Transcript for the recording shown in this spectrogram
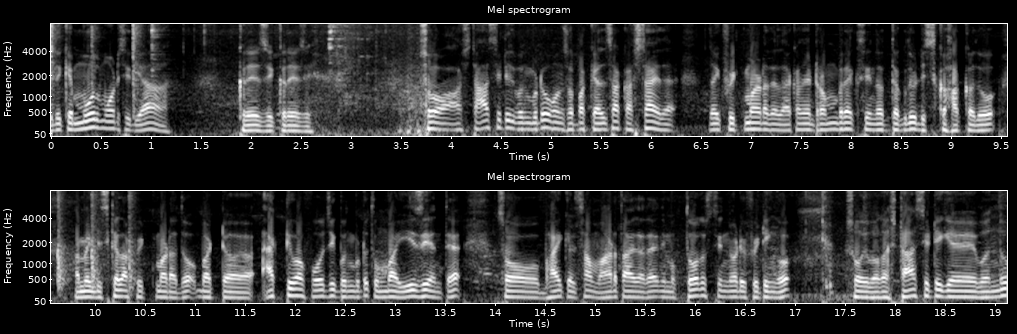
ಇದಕ್ಕೆ ಮೂರು ಮೋಡ್ಸ್ ಇದೆಯಾ? ಕ್ರೇಜಿ ಕ್ರೇಜಿ ಸೊ ಆ ಸ್ಟಾರ್ ಸಿಟಿಲಿ ಬಂದ್ಬಿಟ್ಟು ಒಂದು ಸ್ವಲ್ಪ ಕೆಲಸ ಕಷ್ಟ ಇದೆ. ಲೈಕ್ ಫಿಟ್ ಮಾಡೋದಿಲ್ಲ. ಯಾಕಂದರೆ ಡ್ರಮ್ ಬ್ರೇಕ್ಸಿಂದ ತೆಗೆದು ಡಿಸ್ಕ್ ಹಾಕೋದು, ಆಮೇಲೆ ಡಿಸ್ಕೆಲ್ಲ ಫಿಟ್ ಮಾಡೋದು. ಬಟ್ ಆ್ಯಕ್ಟಿವಾ ಫೋಜಿಗೆ ಬಂದ್ಬಿಟ್ಟು ತುಂಬ ಈಸಿ ಅಂತೆ. ಸೊ ಬಾಯಿ ಕೆಲಸ ಮಾಡ್ತಾ ಇದ್ದಾರೆ. ನಿಮಗೆ ತೋರಿಸ್ತೀನಿ ನೋಡಿ ಫಿಟ್ಟಿಂಗು ಸೊ ಇವಾಗ ಸ್ಟಾರ್ ಸಿಟಿಗೆ ಬಂದು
